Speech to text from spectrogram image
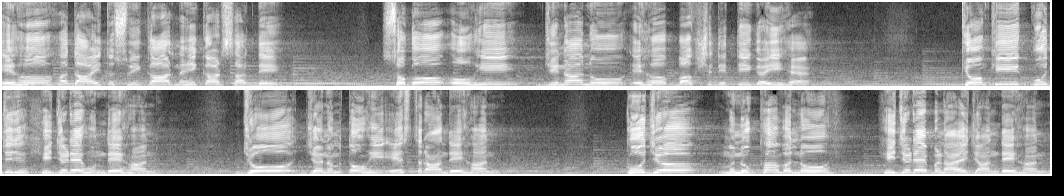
ਇਹ ਹਦਾਇਤ ਸਵੀਕਾਰ ਨਹੀਂ ਕਰ ਸਕਦੇ। ਸਗੋਂ ਉਹੀ ਜਿਨ੍ਹਾਂ ਨੂੰ ਇਹ ਬਖਸ਼ ਦਿੱਤੀ ਗਈ ਹੈ। ਕਿਉਂਕਿ ਕੁਝ ਹਿਜੜੇ ਹੁੰਦੇ ਹਨ, ਜੋ ਜਨਮ ਤੋਂ ਹੀ ਇਸ ਤਰ੍ਹਾਂ ਦੇ ਹਨ। ਕੁਝ ਮਨੁੱਖਾਂ ਵੱਲੋਂ ਹਿਜੜੇ ਬਣਾਏ ਜਾਂਦੇ ਹਨ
